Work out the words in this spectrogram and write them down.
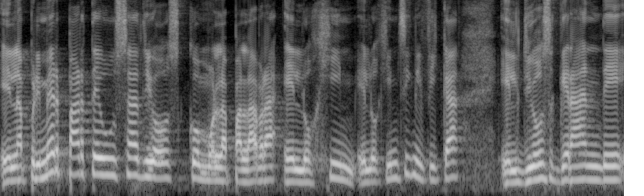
en la primera parte usa Dios como la palabra Elohim. Elohim significa el Dios grande,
